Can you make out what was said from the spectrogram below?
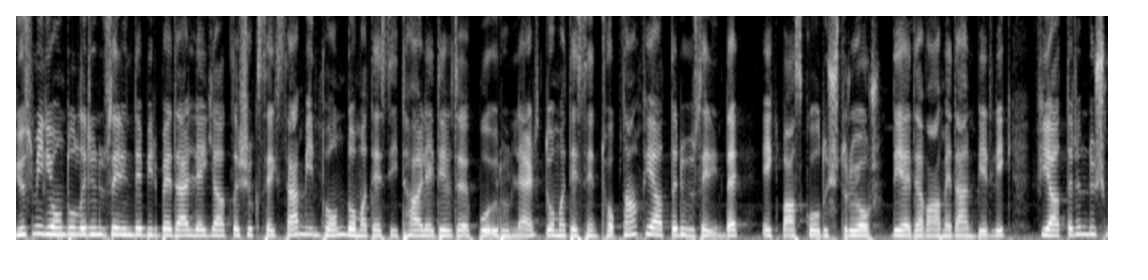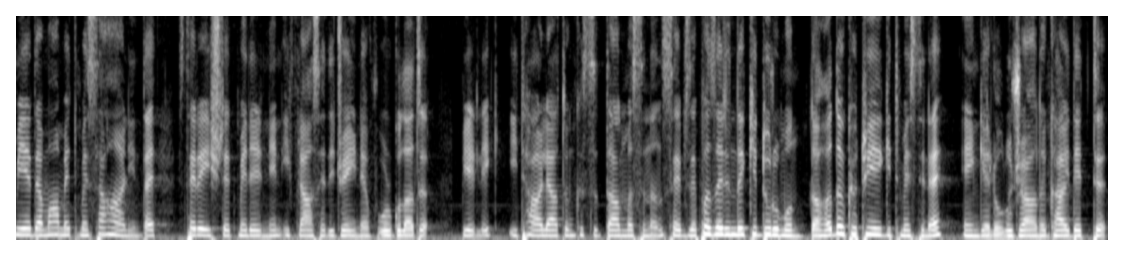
100 milyon doların üzerinde bir bedelle yaklaşık 80 bin ton domates ithal edildi. Bu ürünler domatesin toptan fiyatları üzerinde ek baskı oluşturuyor diye devam eden birlik, fiyatların düşmeye devam etmesi halinde sera işletmelerinin iflas edeceğini vurguladı. Birlik, ithalatın kısıtlanmasının sebze pazarındaki durumun daha da kötüye gitmesine engel olacağını kaydetti.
